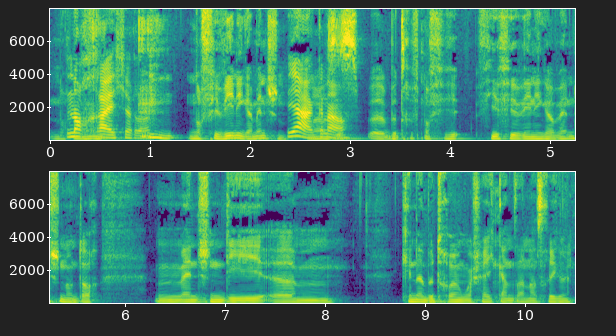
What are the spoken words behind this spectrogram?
noch, noch reichere. noch viel weniger Menschen. Ja, Ne? genau. Es ist, äh, betrifft noch viel, viel, viel weniger Menschen und auch Menschen, die ähm, Kinderbetreuung wahrscheinlich ganz anders regeln.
